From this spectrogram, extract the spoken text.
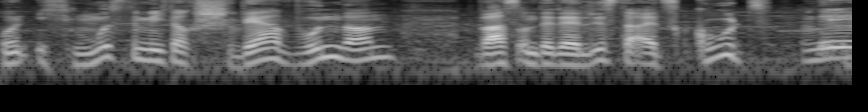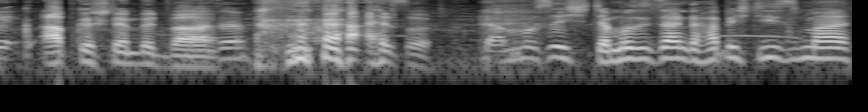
und ich musste mich doch schwer wundern, was unter der Liste als gut Nee. abgestempelt war. Warte. also, Da muss ich, da muss ich sagen, da habe ich dieses Mal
